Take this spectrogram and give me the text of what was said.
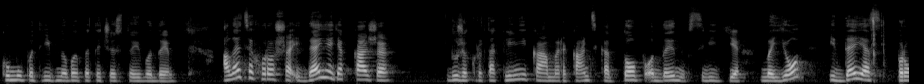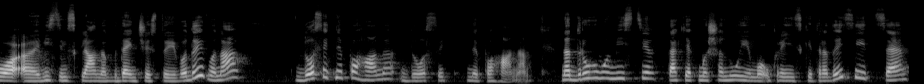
кому потрібно випити чистої води. Але це хороша ідея, як каже дуже крута клініка, американська топ-1 в світі Мейо. Ідея про 8 склянок в день чистої води. Вона досить непогана, досить непогана. На другому місці, так як ми шануємо українські традиції, це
